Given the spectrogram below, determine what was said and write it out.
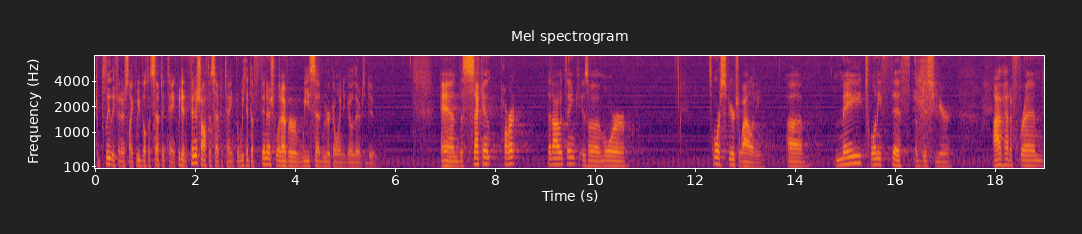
completely finished. Like, we built a septic tank. We didn't finish off the septic tank, but we had to finish whatever we said we were going to go there to do. And the second part that I would think is a more it's more spirituality. Uh, May 25th of this year, I've had a friend.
